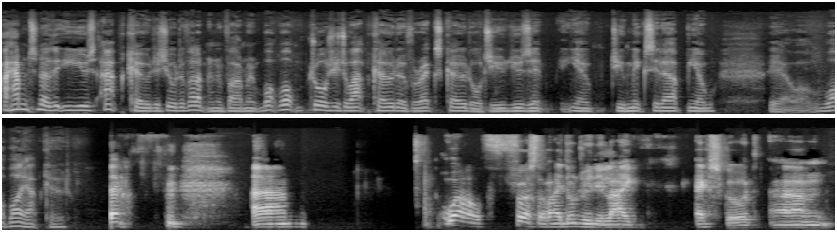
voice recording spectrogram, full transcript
I happen to know that you use AppCode as your development environment. What what draws you to AppCode over Xcode, or do you use it? You know, do you mix it up? You know, you know what why AppCode? um, well, first of all, I don't really like Xcode. Um,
